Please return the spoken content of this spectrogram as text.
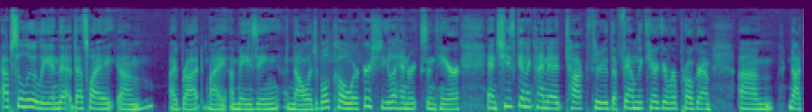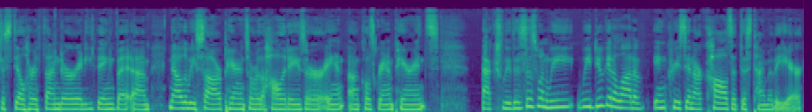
Absolutely, and that, that's why um, I brought my amazing, knowledgeable coworker Sheila Henrichson here, and she's going to kind of talk through the family caregiver program. Um, not to steal her thunder or anything, but um, now that we saw our parents over the holidays or aunt, uncles, grandparents. Actually, this is when we, we do get a lot of increase in our calls at this time of the year.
